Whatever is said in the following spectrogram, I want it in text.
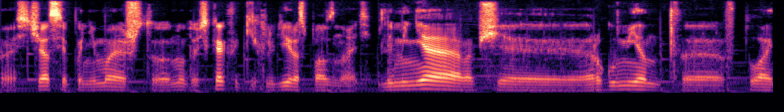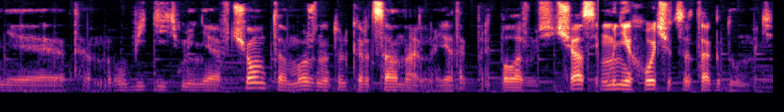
А сейчас я понимаю, что, ну, то есть как таких людей распознать. Для меня вообще аргумент э, в плане там, убедить меня в чем-то можно только рационально, я так предположу сейчас. Мне хочется так думать.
